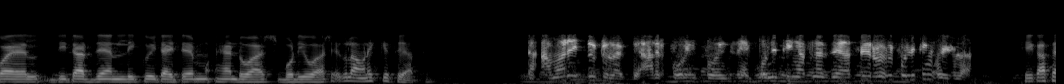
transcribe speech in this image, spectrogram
coil detergent liquid item hand wash body wash এগুলো অনেক কিছুই আছে। আমার এই দুটো লাগবে আর পলিথিন আপনার যে আছে রোল পলিথিন ওইগুলা। ঠিক আছে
